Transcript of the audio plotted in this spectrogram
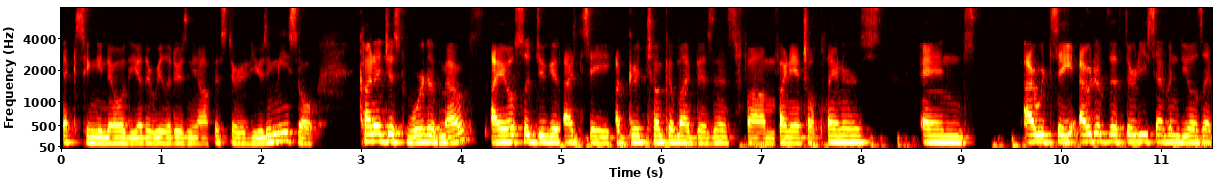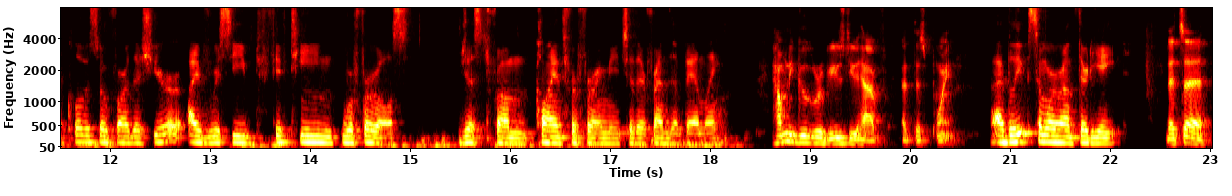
next thing you know, the other realtors in the office started using me. So kind of just word of mouth. I also do get, I'd say, a good chunk of my business from financial planners. And I would say out of the 37 deals I've closed so far this year, I've received 15 referrals just from clients referring me to their friends and family. How many Google reviews do you have at this point? I believe somewhere around 38. That's a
